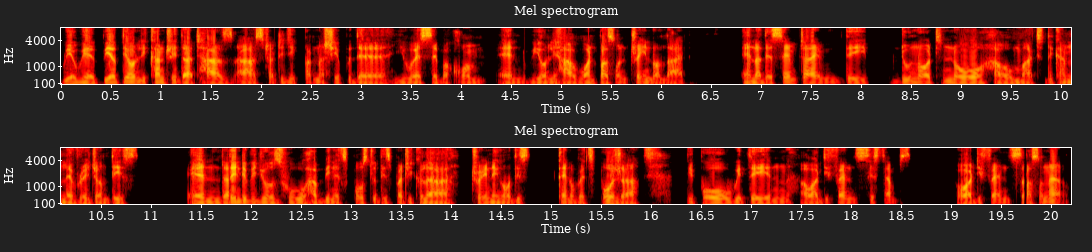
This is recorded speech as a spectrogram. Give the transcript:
we are, we, are, we are the only country that has a strategic partnership with the US Cybercom, and we only have one person trained on that. And at the same time, they do not know how much they can leverage on this. And the individuals who have been exposed to this particular training or this kind of exposure, people within our defense systems or defense personnel.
